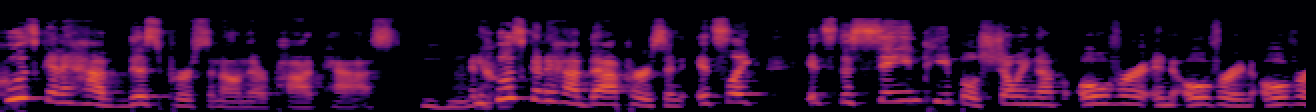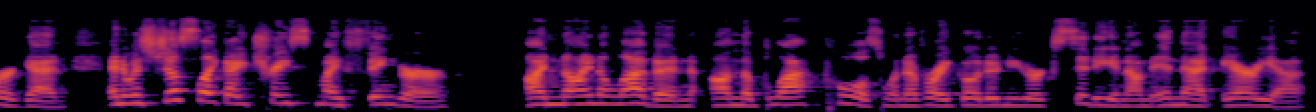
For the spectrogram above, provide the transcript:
who's going to have this person on their podcast? Mm-hmm. and who's going to have that person? It's like it's the same people showing up over and over and over again. And it was just like i traced my finger on 9-11 on the black pools whenever i go to new york city and i'm in that area.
